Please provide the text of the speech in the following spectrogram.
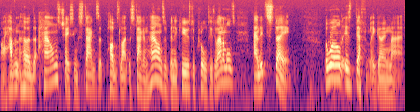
I haven't heard that hounds chasing stags at pubs like the Stag and Hounds have been accused of cruelty to animals, and it's staying. The world is definitely going mad.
